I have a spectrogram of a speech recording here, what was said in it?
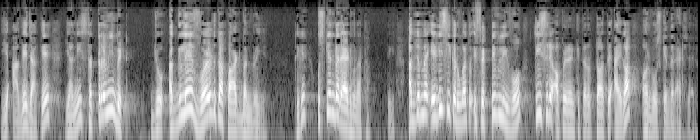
یہ آگے جا کے یعنی سترویں بٹ جو اگلے ورڈ کا پارٹ بن رہی ہے، ٹھیک ہے؟ اس کے اندر ایڈ ہونا تھا، ٹھیک ہے؟ اب جب میں اے ڈی سی کروں گا تو افیکٹولی وہ تیسرے آپریٹر کی طرف طور پہ آئے گا اور وہ اس کے اندر ایڈ ہو جائے گا،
